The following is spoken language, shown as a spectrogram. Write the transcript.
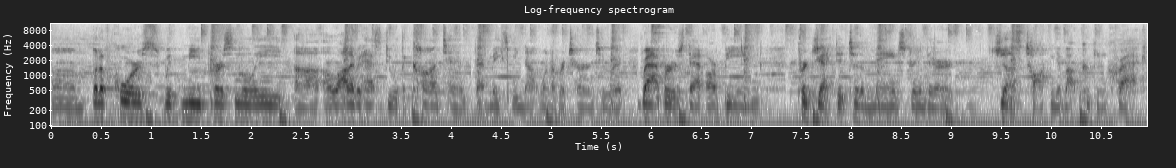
Um, but of course, with me personally, uh, a lot of it has to do with the content that makes me not want to return to it. Rappers that are being projected to the mainstream, they're just talking about cooking crack.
